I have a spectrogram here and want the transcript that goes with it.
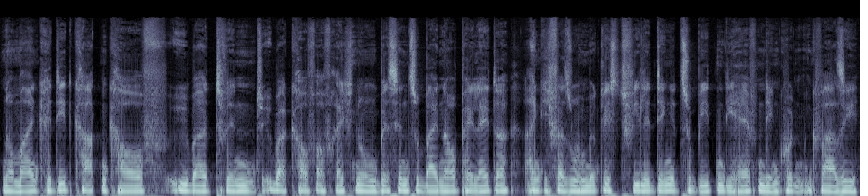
normalen Kreditkartenkauf über Twint, über Kauf auf Rechnung bis hin zu Buy Now Pay Later eigentlich versuchen, möglichst viele Dinge zu bieten, die helfen, den Kunden quasi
